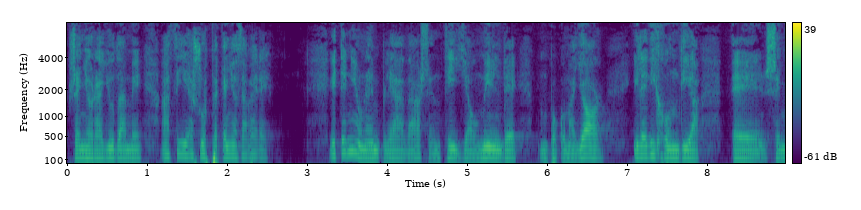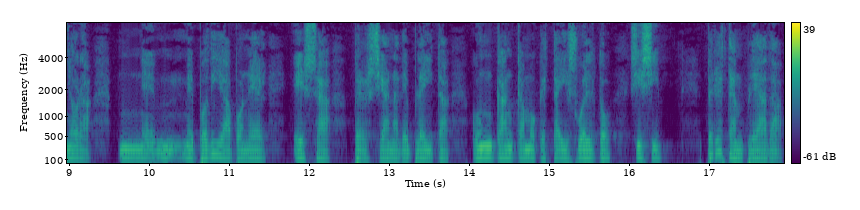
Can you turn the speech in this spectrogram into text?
Señor, ayúdame, hacía sus pequeños deberes. Y tenía una empleada sencilla, humilde, un poco mayor, y le dijo un día, eh, señora, mm, eh, ¿me podía poner esa persiana de pleita con un cáncamo que está ahí suelto. Sí, sí. Pero esta empleada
